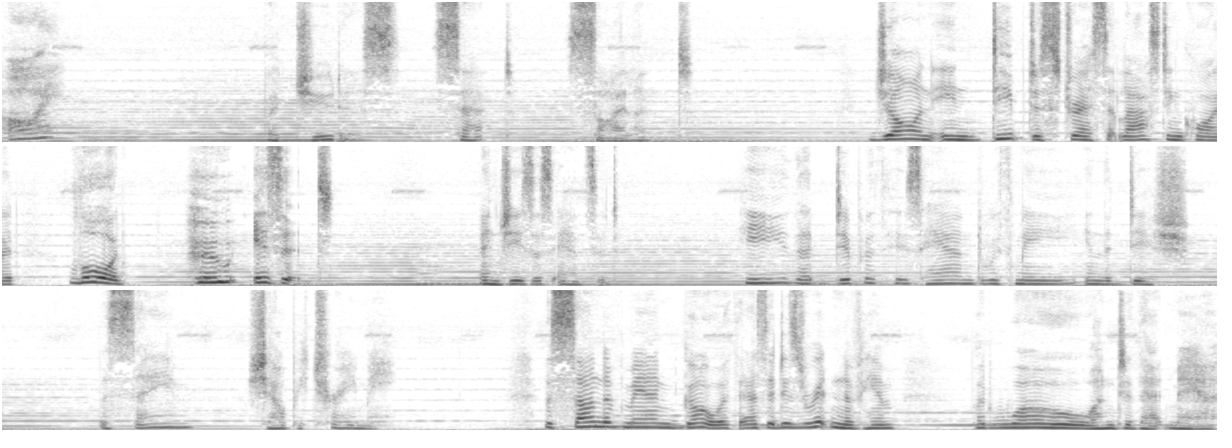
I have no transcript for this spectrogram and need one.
I? But Judas sat silent. John, in deep distress, at last inquired, Lord, who is it? And Jesus answered, He that dippeth his hand with me in the dish, the same shall betray me. The Son of Man goeth as it is written of him, but woe unto that man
